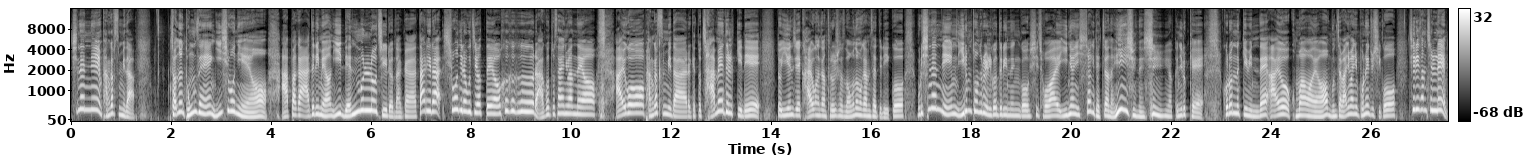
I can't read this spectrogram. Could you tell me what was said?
신혜님 반갑습니다. 저는 동생 이시원이에요. 아빠가 아들이면 이 냇물로 지으려다가 딸이라 시원이라고 지었대요. 흐흐흐. 라고 또 사연이 왔네요. 아이고, 반갑습니다. 이렇게 또 자매들끼리 또 이은지의 가요광장 들어주셔서 너무너무 감사드리고, 우리 신혜님 이름 톤으로 읽어드리는 것이 저와의 인연이 시작이 됐잖아요. 이신혜 씨. 약간 이렇게. 그런 느낌인데, 아유, 고마워요. 문자 많이 많이 보내주시고, 7237님,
